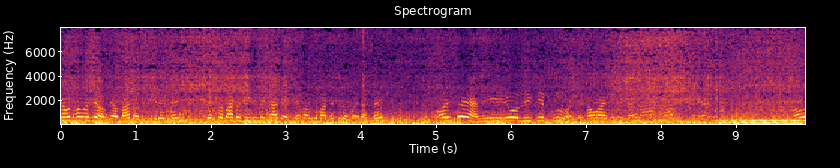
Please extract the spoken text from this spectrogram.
ठाउँ ठाउँमा चाहिँ हल्का बाटोहरू बिग्रेको छ त्यस्तो बाटो बिग्रिने कार्यहरू नेपालको बाटोतिर भइरहेको छ है अहिले चाहिँ हामी यो लिपे पुल भन्ने ठाउँमा चाहिँ अब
